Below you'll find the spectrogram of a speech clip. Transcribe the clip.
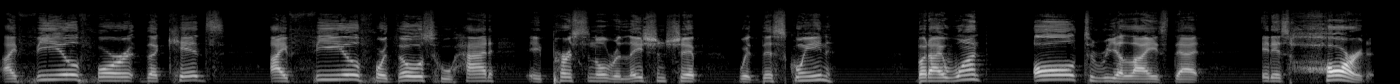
I feel for the kids. I feel for those who had a personal relationship with this queen. But I want all to realize that it is hard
